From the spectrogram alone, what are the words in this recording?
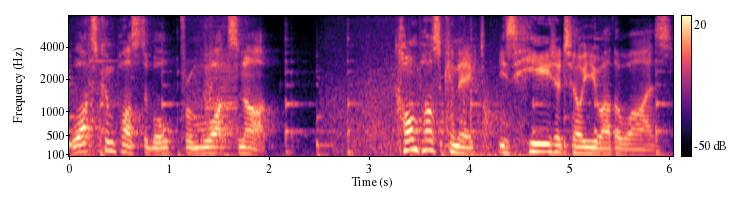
what's compostable from what's not. Compost Connect is here to tell you otherwise.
